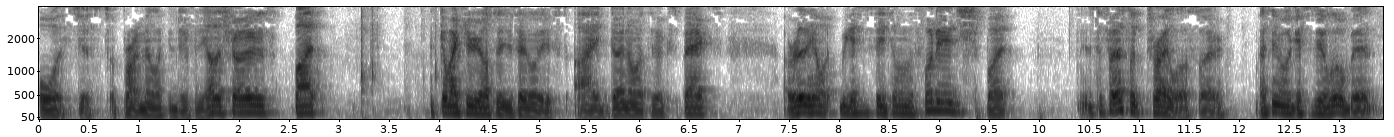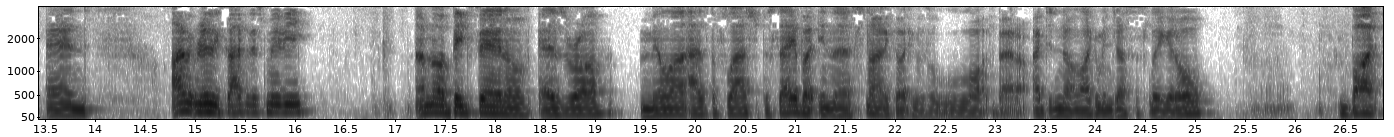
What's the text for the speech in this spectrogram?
or it's just a promo like they do for the other shows, but it's got my curiosity to say the least. I don't know what to expect. I really hope we get to see some of the footage, but it's the first look trailer, so I think we'll get to see a little bit, and I'm really excited for this movie. I'm not a big fan of Ezra Miller as the Flash per se, but in the Snyder Cut, he was a lot better. I did not like him in Justice League at all. But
